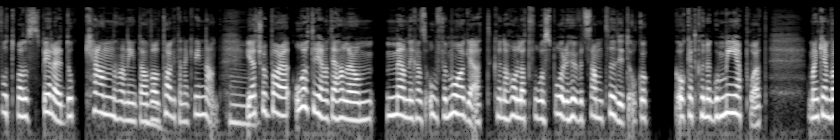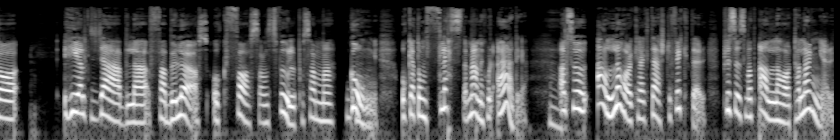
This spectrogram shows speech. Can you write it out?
fotbollsspelare, då kan han inte ha mm. våldtagit den här kvinnan. Mm. Jag tror bara återigen att det handlar om människans oförmåga att kunna hålla två spår i huvudet samtidigt och, och, och att kunna gå med på att man kan vara helt jävla fabulös och fasansfull på samma gång. Mm. Och att de flesta människor är det. Mm. Alltså alla har karaktärsdefekter, precis som att alla har talanger.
